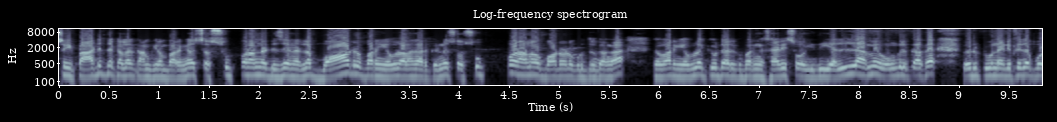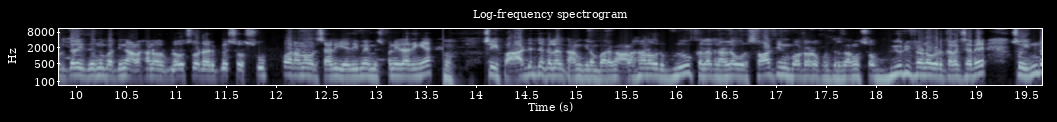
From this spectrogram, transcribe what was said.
ஸோ இப்போ அடுத்த கலர் காமிக்கிறோம் பாருங்க. ஸோ சூப்பரான டிசைனர்ல பார்டர் பாருங்க எவ்வளோ அழகா இருக்குன்னு. ஸோ சூப்பரான ஒரு பார்டரோட கொடுத்துருக்காங்க. பாருங்க எவ்வளோ க்யூட்டாக இருக்கு பாருங்க சாரி ஸோ இது எல்லாமே உங்களுக்காக ஒரு டூ நைன்டி ஃபைவ் பொறுத்தவரை இது வந்து பார்த்தீங்கன்னா அழகான ஒரு ப்ளவுஸோட இருக்கு. ஸோ சூப்பரான ஒரு சாரி எதையுமே மிஸ் பண்ணிடாதீங்க. ஸோ இப்போ அடுத்த கலர் காமிக்கிறோம் பாருங்க. அழகான ஒரு ப்ளூ கலர் நல்ல ஒரு ஷார்டின் பார்டரோட கொடுத்துருக்காங்க. ஸோ பியூட்டிஃபுல்லான ஒரு கலெக்ஷனு ஸோ இந்த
